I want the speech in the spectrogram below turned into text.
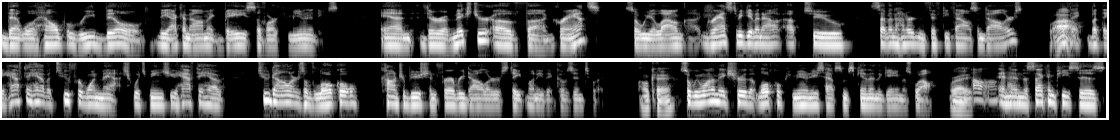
that will help rebuild the economic base of our communities. And they're a mixture of uh, grants. So we allow uh, grants to be given out up to $750,000. Wow. But they, but they have to have a two for one match, which means you have to have $2 of local contribution for every dollar of state money that goes into it. Okay. So we want to make sure that local communities have some skin in the game as well. Right. Oh, okay. And then the second piece is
